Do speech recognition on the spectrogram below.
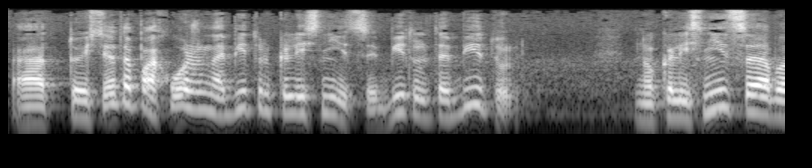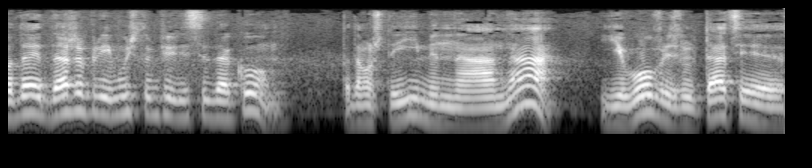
А, то есть это похоже на ביטול колесницы. ביטול -то ביטול, но колесница обладает даже преимуществом перед седаком, потому что именно она его в результате,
